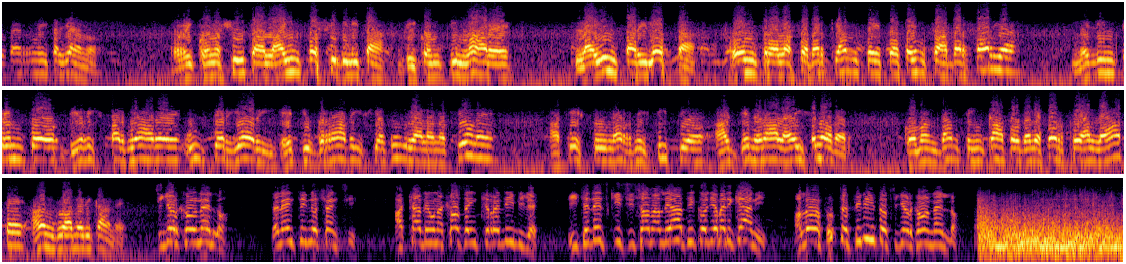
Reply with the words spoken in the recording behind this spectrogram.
governo italiano, riconosciuta la impossibilità di continuare la impari lotta contro la soverchiante potenza avversaria, nell'intento di risparmiare ulteriori e più gravi sciagure alla nazione, ha chiesto un armistizio al generale Eisenhower, comandante in capo delle forze alleate anglo-americane. Signor colonnello, tenente Innocenzi, accade una cosa incredibile. I tedeschi si sono alleati con gli americani. Allora tutto è finito, signor colonnello.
